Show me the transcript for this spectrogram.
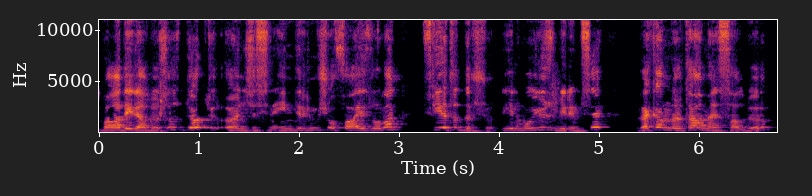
vadeyle alıyorsanız 4 yıl öncesine indirilmiş o faiz olan fiyatıdır şu. Diyelim o 100 birimse rakamları tamamen sallıyorum.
